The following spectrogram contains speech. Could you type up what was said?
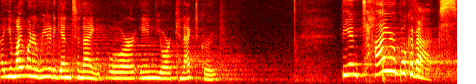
Uh, you might want to read it again tonight or in your Connect group. The entire book of Acts,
